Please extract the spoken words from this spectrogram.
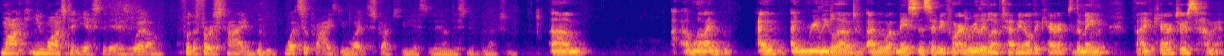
Mark, you watched it yesterday as well for the first time. Mm-hmm. What surprised you? What struck you yesterday on this new production? Um, well, I I, I really loved I mean what Mason said before. I really loved having all the characters, the main five characters. How many?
